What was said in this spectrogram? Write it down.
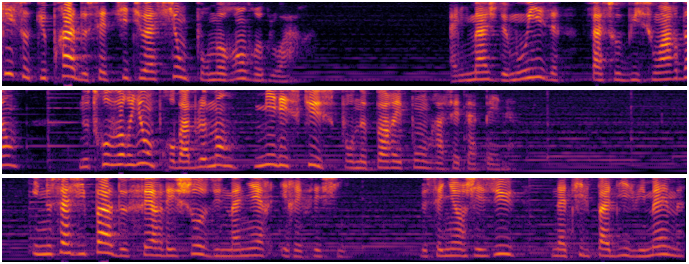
qui s'occupera de cette situation pour me rendre gloire? À l'image de Moïse face au buisson ardent, nous trouverions probablement mille excuses pour ne pas répondre à cet appel. Il ne s'agit pas de faire les choses d'une manière irréfléchie. Le Seigneur Jésus n'a-t-il pas dit lui-même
